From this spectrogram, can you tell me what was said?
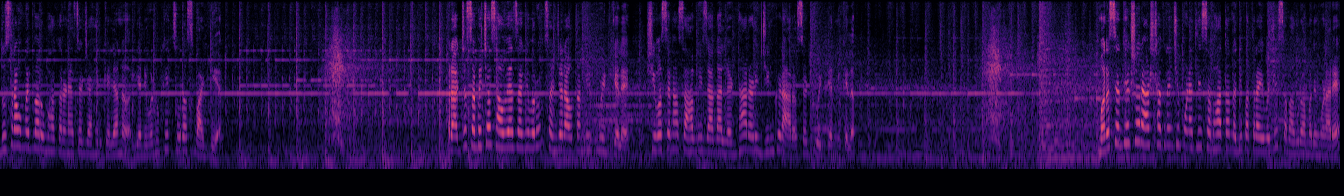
दुसरा उमेदवार उभा करण्याचं जाहीर केल्यानं या निवडणुकीत चुरस वाढली आहे. राज्यसभेच्या सहाव्या जागेवरून संजय राऊतांनी ट्विट केलंय. शिवसेना सहावी जागा लढणार आणि जिंकणार असं ट्विट त्यांनी केलं. मनसे अध्यक्ष राज ठाकरेंची पुण्यातली सभा आता नदीपात्राऐवजी सभागृहामध्ये होणार आहे.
